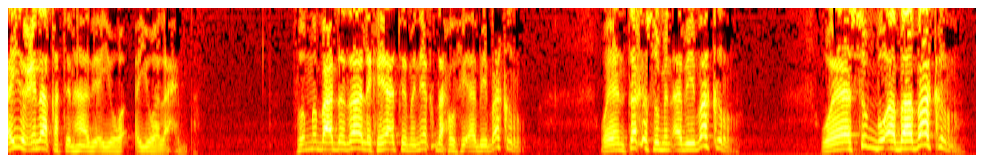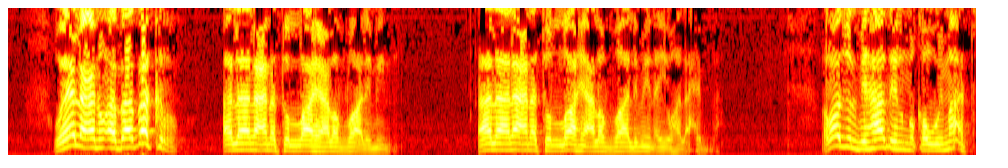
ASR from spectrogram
أي علاقة هذه أيها, أيها الأحبة؟ ثم بعد ذلك يأتي من يقدح في أبي بكر وينتقص من أبي بكر ويسب أبا بكر ويلعن أبا بكر. ألا لعنة الله على الظالمين؟ ألا لعنة الله على الظالمين أيها الأحبة؟ رجل بهذه المقومات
